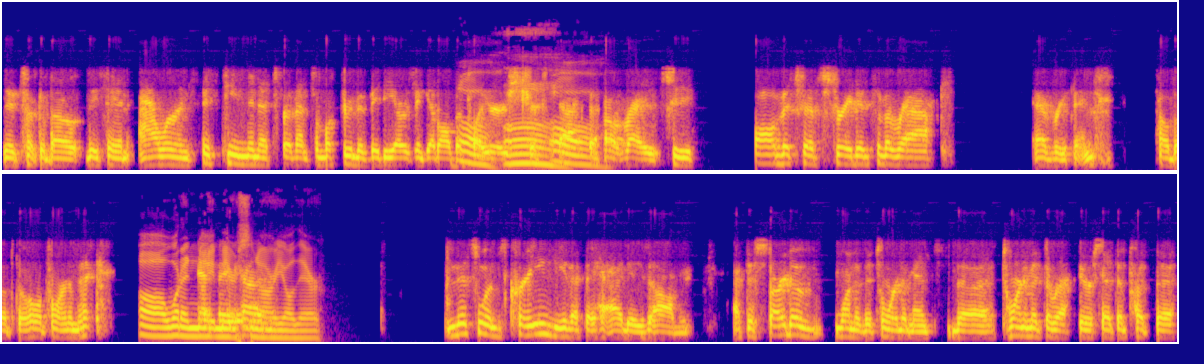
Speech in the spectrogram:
it took about they say an hour and 15 minutes for them to look through the videos and get all the Oh, players oh, chips oh. back out right she all the chips straight into the rack everything held up the whole tournament Oh, what a nightmare had- scenario there. This one's crazy that they had is um at the start of one of the tournaments the tournament director said to put the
